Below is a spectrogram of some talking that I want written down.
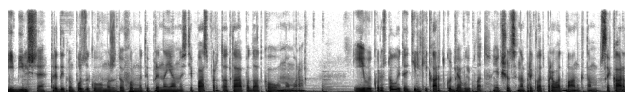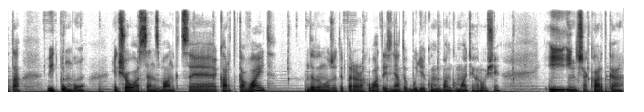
і більше. Кредитну позику ви можете оформити при наявності паспорта та податкового номера. І використовуйте тільки картку для виплат. Якщо це, наприклад, Приватбанк, там все карта від Пумбу. Якщо у вас Сенсбанк, це картка White, де ви можете перерахувати і зняти в будь-якому банкоматі гроші. І інша картка.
